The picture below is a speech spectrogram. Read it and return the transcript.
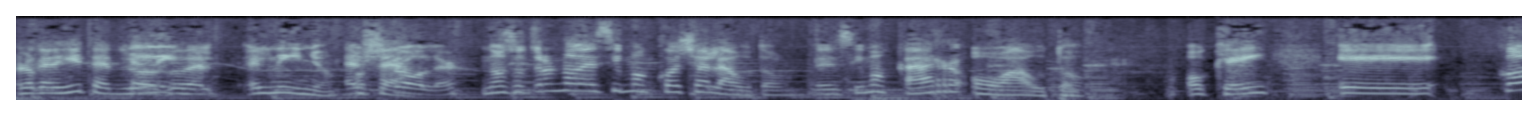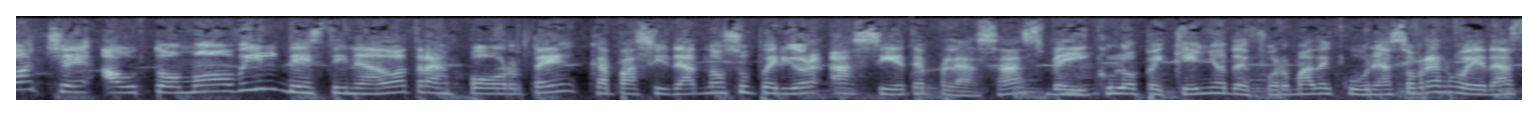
lo que dijiste, lo- El lo del- el niño. El o sea, stroller. Nosotros no decimos coche al auto, decimos carro o auto. ¿Ok? Eh, Coche, automóvil destinado a transporte, capacidad no superior a siete plazas, vehículo pequeño de forma de cuna sobre ruedas,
